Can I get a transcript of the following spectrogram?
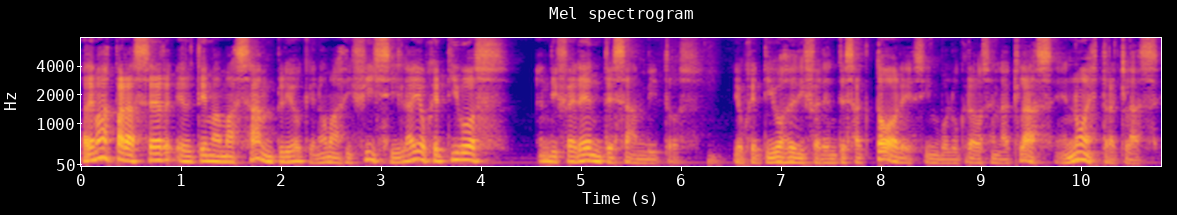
Además, para hacer el tema más amplio, que no más difícil, hay objetivos en diferentes ámbitos y objetivos de diferentes actores involucrados en la clase, en nuestra clase.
